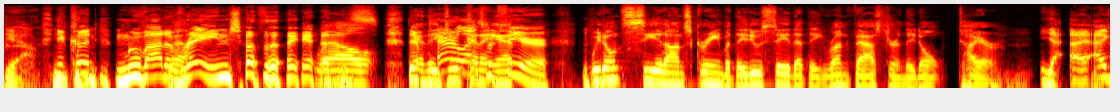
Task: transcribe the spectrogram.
Yeah. you could move out of Well- range of the hands. Well, they're and they paralyzed kinda with an- fear. we don't see it on screen, but they do say that they run faster and they don't tire. Yeah, I,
